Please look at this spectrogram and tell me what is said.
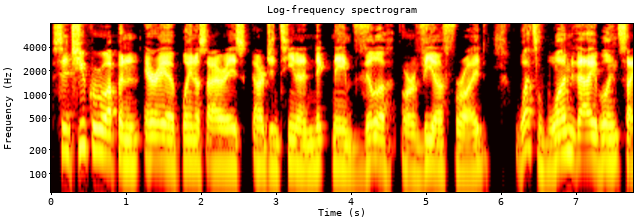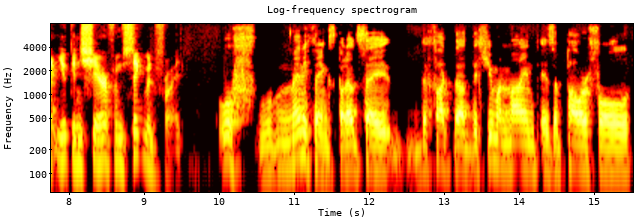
Since you grew up in an area of Buenos Aires, Argentina, nicknamed Villa or Via Freud, what's one valuable insight you can share from Sigmund Freud? Oof, many things, but I would say the fact that the human mind is a powerful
